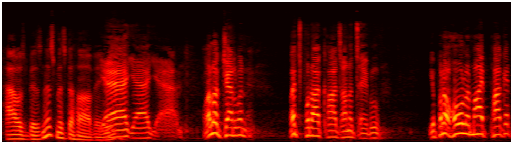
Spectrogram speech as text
How's business, Mr. Harvey? Yeah, yeah, yeah. Well, look, gentlemen, let's put our cards on the table. You put a hole in my pocket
